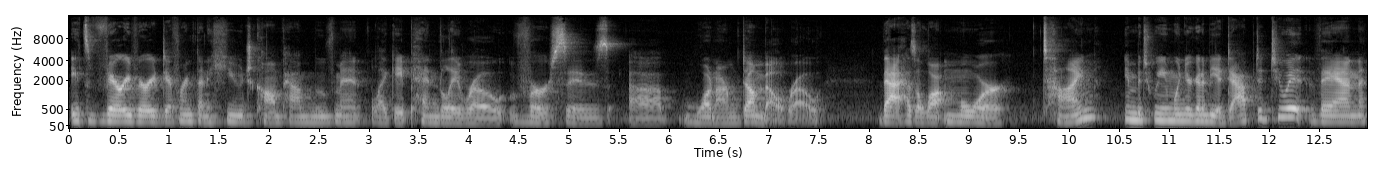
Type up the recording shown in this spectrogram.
it's very, very different than a huge compound movement like a pendlay row versus a one arm dumbbell row. That has a lot more time in between when you're going to be adapted to it than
